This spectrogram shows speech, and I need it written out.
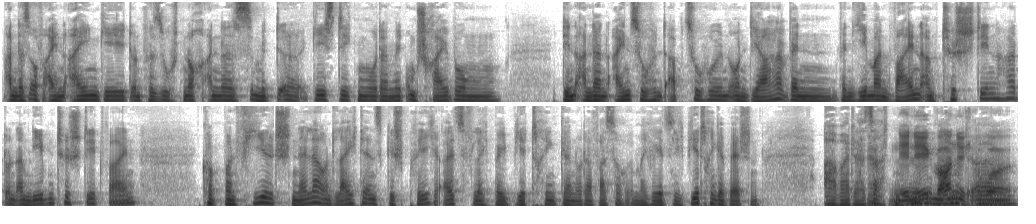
anders auf einen eingeht und versucht noch anders mit äh, Gestiken oder mit Umschreibungen den anderen einzuholen und abzuholen. Und ja, wenn, wenn jemand Wein am Tisch stehen hat und am Nebentisch steht Wein, kommt man viel schneller und leichter ins Gespräch als vielleicht bei Biertrinkern oder was auch immer. Ich will jetzt nicht Biertrinker bashen. Aber da sagt nee, nee, gar nicht, aber-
